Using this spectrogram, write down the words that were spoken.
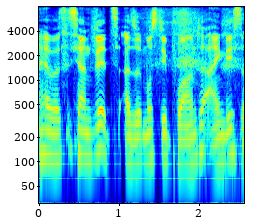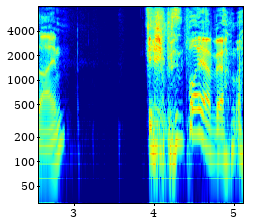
Ja, aber es ist ja ein Witz. Also muss die Pointe eigentlich sein. Ich bin Feuerwehrmann.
